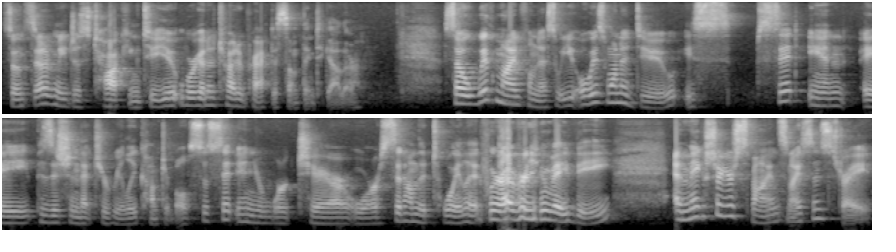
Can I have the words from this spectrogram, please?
So instead of me just talking to you, we're going to try to practice something together. So with mindfulness, what you always want to do is sit in a position that you're really comfortable. So sit in your work chair or sit on the toilet, wherever you may be, and make sure your spine's nice and straight.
